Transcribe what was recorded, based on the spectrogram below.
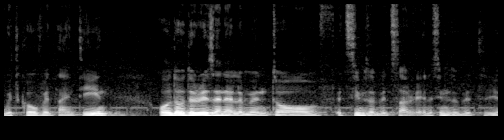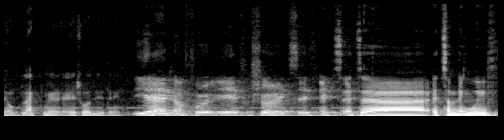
with COVID nineteen. Although there is an element of it seems a bit surreal, it seems a bit you know Black Mirror-ish. What do you think? Yeah, no, for yeah, for sure, it's it, it's it's uh, it's something we've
